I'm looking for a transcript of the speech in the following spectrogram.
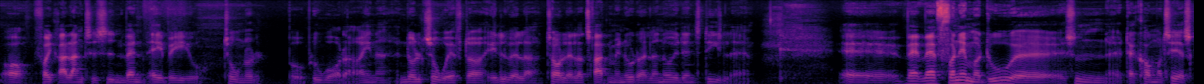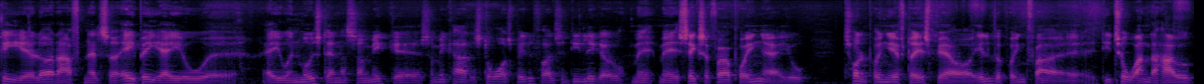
og for ikke ret lang tid siden vandt AB jo 2-0 på Blue Water Arena. 0-2 efter 11 eller 12 eller 13 minutter, eller noget i den stil. Øh, øh hvad, hvad fornemmer du, øh, sådan, øh, der kommer til at ske øh, lørdag aften? Altså AB er jo, øh, er jo en modstander, som ikke, øh, som ikke har det store spil for. Altså de ligger jo med, med 46 point, er jo 12 point efter Esbjerg, og 11 point fra øh, de to andre har jo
